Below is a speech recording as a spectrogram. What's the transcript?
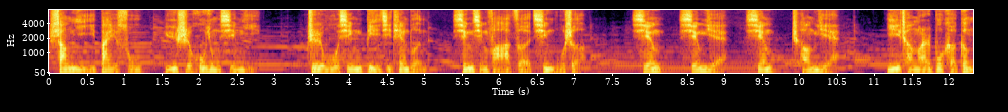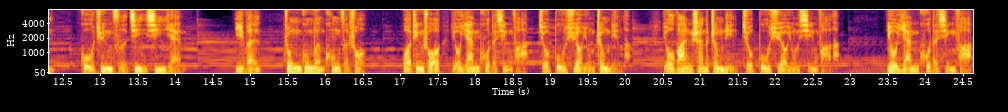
商议以败俗，于是乎用刑矣。治五行必济天伦，行刑法则轻无赦。行行也，行成也，一成而不可更，故君子尽心焉。译文：仲弓问孔子说：“我听说有严酷的刑法就不需要用政令了，有完善的政令就不需要用刑法了。有严酷的刑法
